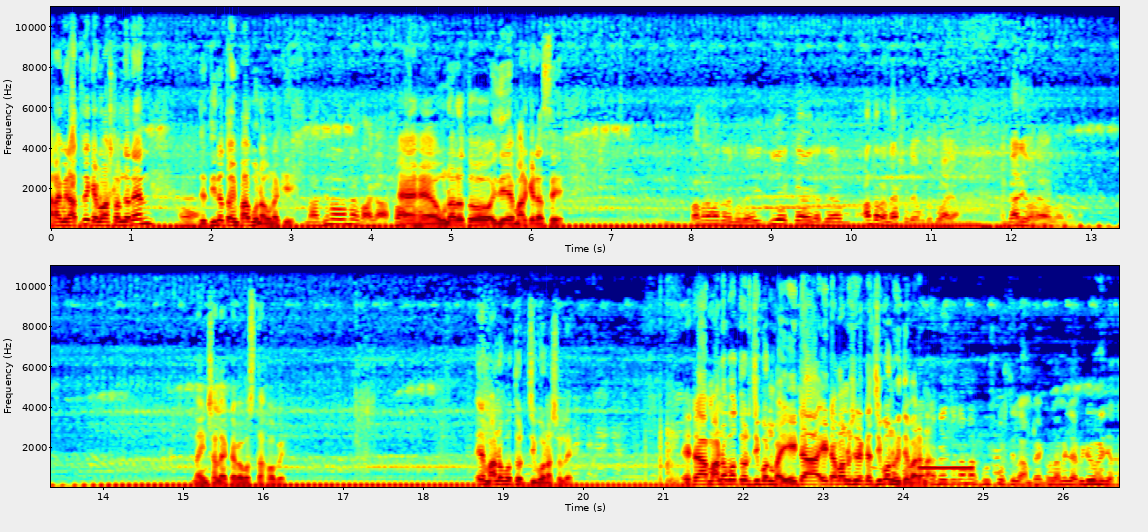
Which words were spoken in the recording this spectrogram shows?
আর আমি রাত্রে কেন আসলাম জানেন? যে দিনে তো আমি পাবো না ওনাকে না হ্যাঁ হ্যাঁ ওনারও তো ওই যে মার্কেট আছে। বাজারে বাজারে ঘুরে এই একশো টাকা বোধ দোয়া গাড়ি ভাড়া না ইনশাল্লাহ একটা ব্যবস্থা হবে। এ মানবতর জীবন আসলে। এটা মানবতর জীবন ভাই এটা এটা মানুষের একটা জীবন হইতে পারে না। ফেসবুকে আমার পোস্ট করছিলাম ব্যাগগুলো মিলা ভিডিও হয়ে যেত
